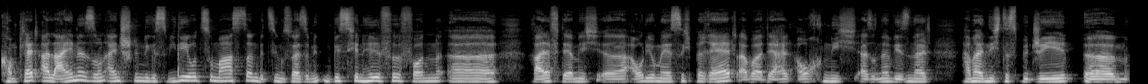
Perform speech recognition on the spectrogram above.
komplett alleine so ein einstündiges Video zu mastern, beziehungsweise mit ein bisschen Hilfe von äh, Ralf, der mich äh, audiomäßig berät, aber der halt auch nicht, also ne, wir sind halt, haben halt nicht das Budget, ähm,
